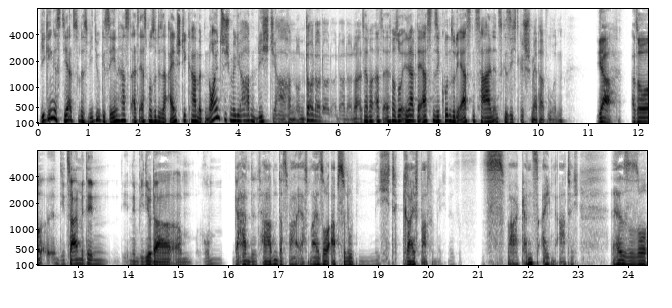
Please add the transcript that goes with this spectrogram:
Wie ging es dir, als du das Video gesehen hast, als erstmal so dieser Einstieg kam mit 90 Milliarden Lichtjahren und da, da, da, da, da, da, da, als erstmal als erstmal so innerhalb der ersten Sekunden so die ersten Zahlen ins Gesicht geschmettert wurden? Ja, also äh, die Zahlen, mit denen die in dem Video da ähm, rumgehandelt haben, das war erstmal so absolut nicht greifbar für mich. Das, war ganz eigenartig. Also so,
